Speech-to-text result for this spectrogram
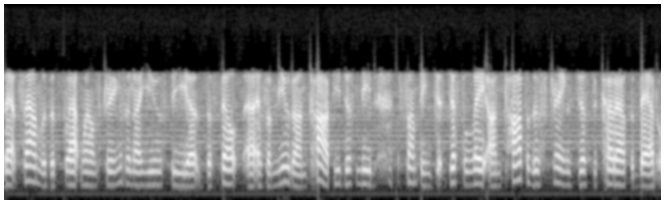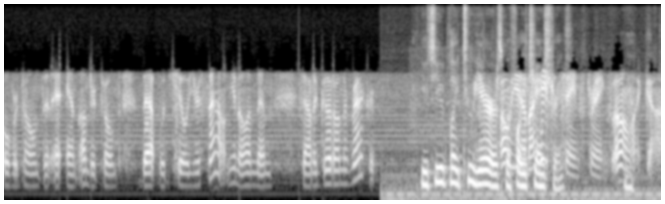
that sound with the flat wound strings. And I used the uh, the felt uh, as a mute on top. You just need something j- just to lay on top of the strings, just to cut out the bad overtones and, and undertones that would kill your sound. You know, and then sounded good on the record. You so you'd play two years oh, before yeah, you change strings. Change strings. Oh Yeah. my god.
